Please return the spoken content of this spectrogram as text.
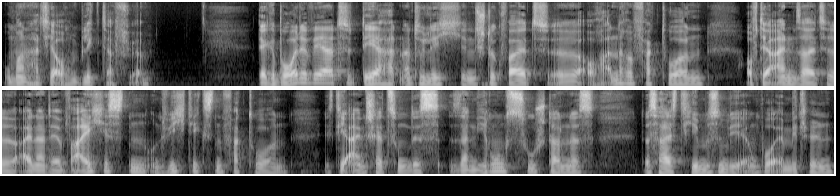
und man hat ja auch einen Blick dafür. Der Gebäudewert, der hat natürlich ein Stück weit äh, auch andere Faktoren. Auf der einen Seite einer der weichesten und wichtigsten Faktoren ist die Einschätzung des Sanierungszustandes. Das heißt, hier müssen wir irgendwo ermitteln,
